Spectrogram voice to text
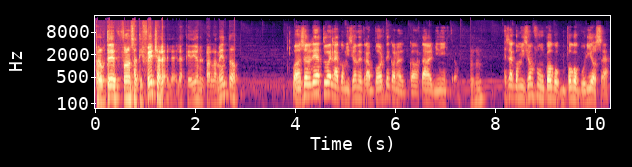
¿para ustedes fueron satisfechas la- la- las que dio en el Parlamento? Bueno, yo el día estuve en la comisión de transporte con el, cuando estaba el ministro. Esa comisión fue un poco, un poco curiosa.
